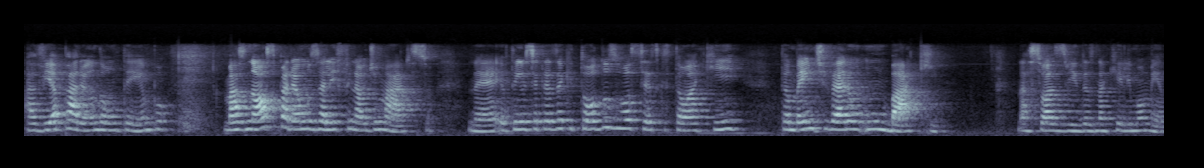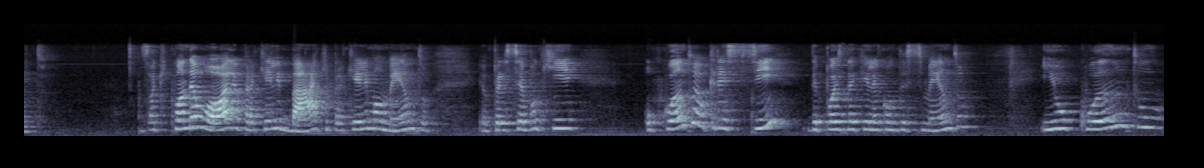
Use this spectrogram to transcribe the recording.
havia parando há um tempo, mas nós paramos ali final de março, né? Eu tenho certeza que todos vocês que estão aqui também tiveram um baque nas suas vidas naquele momento. Só que quando eu olho para aquele baque, para aquele momento, eu percebo que o quanto eu cresci depois daquele acontecimento e o quanto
